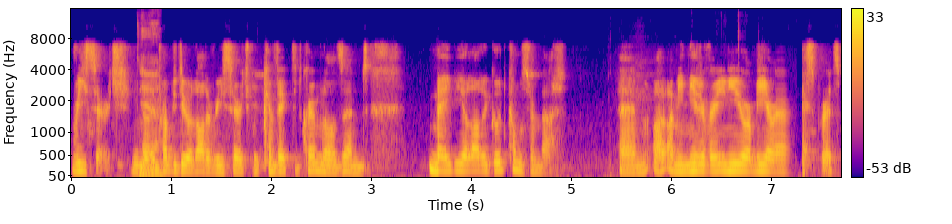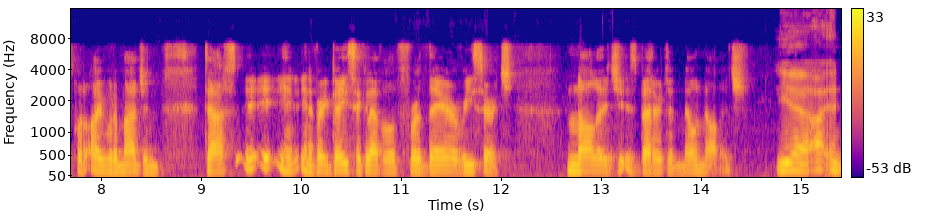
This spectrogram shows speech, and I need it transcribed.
research. You know, yeah. they probably do a lot of research with convicted criminals, and maybe a lot of good comes from that. Um, I, mean, neither you or me are experts, but I would imagine that in, in a very basic level, for their research, knowledge is better than no knowledge. Yeah, I,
